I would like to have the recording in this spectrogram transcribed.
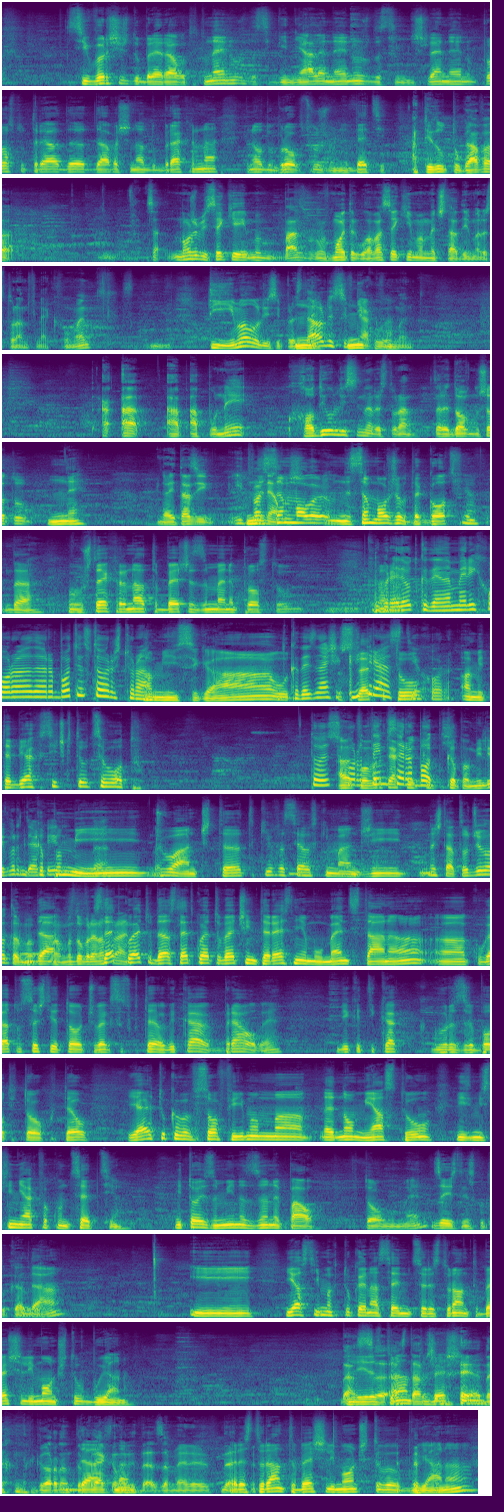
си вършиш добре работата. Не е нужно да си гениален, не е нужно да си мишлен, не е нужно. Просто трябва да даваш една добра храна, едно добро обслужване. Деци. А ти до тогава може би всеки има, аз в моята глава всеки има мечта да има ресторант в някакъв момент. Ти имал ли си, представил Не, ли си в някакъв момент? А, а, а, а поне ходил ли си на ресторант редовно, защото Не. Да, и тази. И това Не съм, мога, не съм можел да готвя. Да. Въобще храната беше за мен просто... Добре, да откъде намери хора да работят в този ресторант? Ами сега... От... Откъде знаеш какви трябва като- тия хора? Ами те бяха всичките от селото. Тоест А хората им се работи. Къп- Къпами ли въртяха? Къпами, Да. джуанчета, такива селски манджи. Нещата от живота, ма, Да. ма добре след направени. което, да, след което вече интересният момент стана, а, когато същия този човек с хотела вика, «Абе, браво бе, вика ти как го разработи този хотел. Я е тук в София имам а, едно място, измисли някаква концепция. И той замина за Непал в този момент. За истинското кадро. Да. И, и аз имах тук една седмица ресторанта, беше лимончето в Бояна. Да, Нали, аз, там беше- живея на, на горната Да, пряка, да, за мен е... Да. Ресторанта беше лимончето в Бояна.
